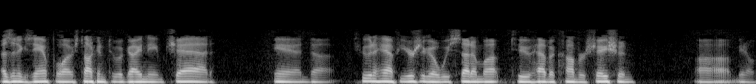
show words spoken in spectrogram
As an example, I was talking to a guy named Chad, and uh, two and a half years ago, we set him up to have a conversation. Uh, you know,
